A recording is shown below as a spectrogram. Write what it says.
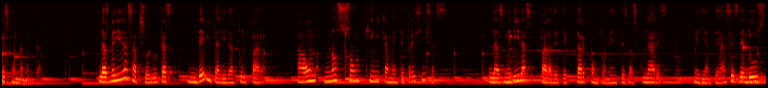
es fundamental. Las medidas absolutas de vitalidad pulpar aún no son clínicamente precisas. Las medidas para detectar componentes vasculares mediante haces de luz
